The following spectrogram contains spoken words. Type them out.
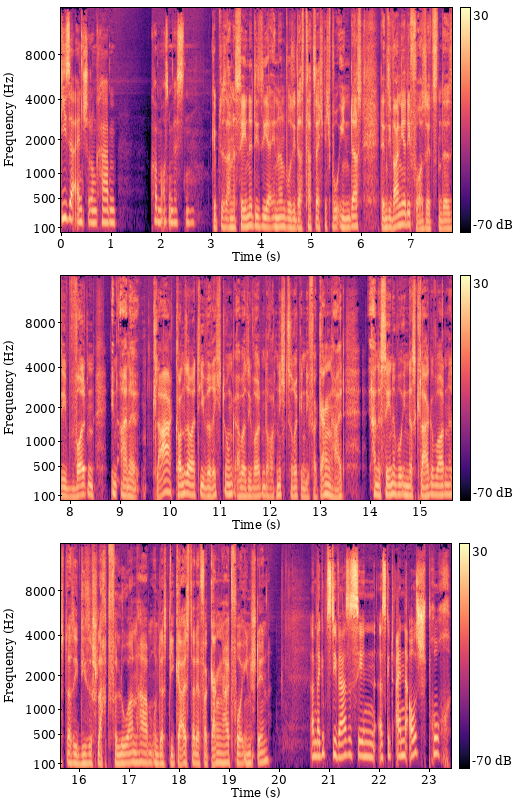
diese Einstellung haben, kommen aus dem Westen. Gibt es eine Szene, die Sie erinnern, wo Sie das tatsächlich, wo Ihnen das, denn Sie waren ja die Vorsitzende, Sie wollten in eine klar konservative Richtung, aber Sie wollten doch auch nicht zurück in die Vergangenheit. Eine Szene, wo Ihnen das klar geworden ist, dass Sie diese Schlacht verloren haben und dass die Geister der Vergangenheit vor Ihnen stehen? Ähm, da gibt es diverse Szenen. Es gibt einen Ausspruch,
